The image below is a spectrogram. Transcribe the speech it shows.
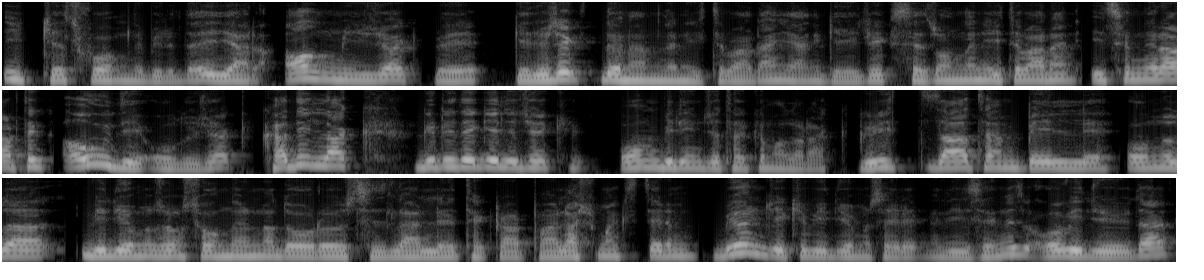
ilk kez Formula 1'de yer almayacak ve gelecek dönemden itibaren yani gelecek sezondan itibaren isimleri artık Audi olacak. Cadillac grid'e gelecek 11. takım olarak. Grid zaten belli. Onu da videomuzun sonlarına doğru sizlerle tekrar paylaşmak isterim. Bir önceki videomu seyretmediyseniz o videoyu da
